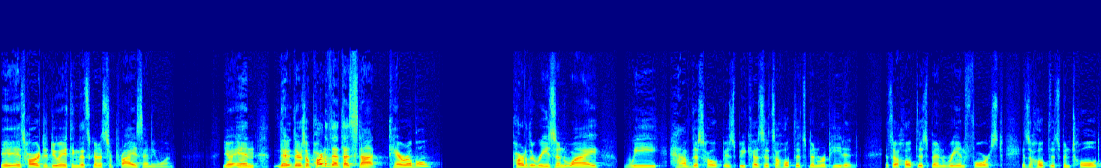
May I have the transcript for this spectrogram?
It's hard to do anything that's going to surprise anyone. You know, and there, there's a part of that that's not terrible. Part of the reason why we have this hope is because it's a hope that's been repeated. It's a hope that's been reinforced. It's a hope that's been told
